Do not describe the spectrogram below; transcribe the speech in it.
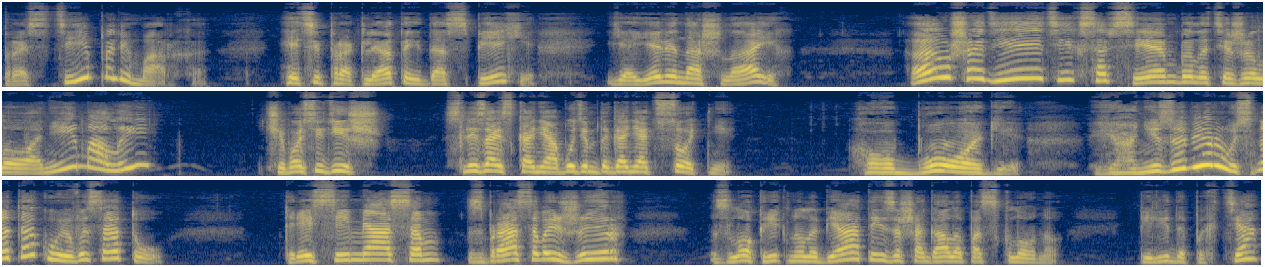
Прости, Полимарха, эти проклятые доспехи, я еле нашла их. А уж одеть их совсем было тяжело. Они малы. Чего сидишь? Слезай с коня, будем догонять сотни. О, боги! Я не заберусь на такую высоту. Тряси мясом, Сбрасывай жир! — зло крикнула Биата и зашагала по склону. Пелида, пыхтя,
